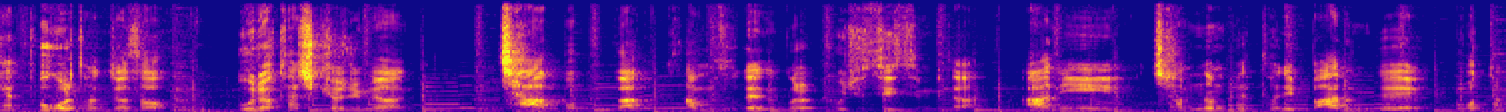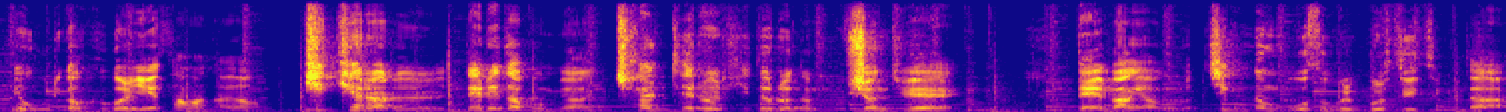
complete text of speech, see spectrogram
회폭을 던져서 무력화 시켜주면 자학 버프가 감소되는 걸 보실 수 있습니다. 아니 잡는 패턴이 빠른데 어떻게 우리가 그걸 예상하나요? 키케라를 때리다 보면 철퇴를 휘두르는 모션 뒤에 내 방향으로 찍는 모습을 볼 수 있습니다.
